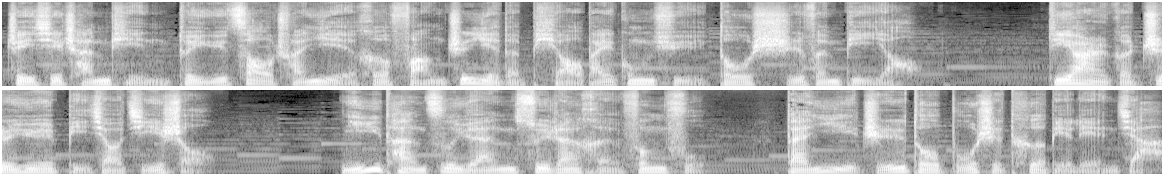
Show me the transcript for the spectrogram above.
这些产品对于造船业和纺织业的漂白工序都十分必要。第二个制约比较棘手，泥炭资源虽然很丰富，但一直都不是特别廉价。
